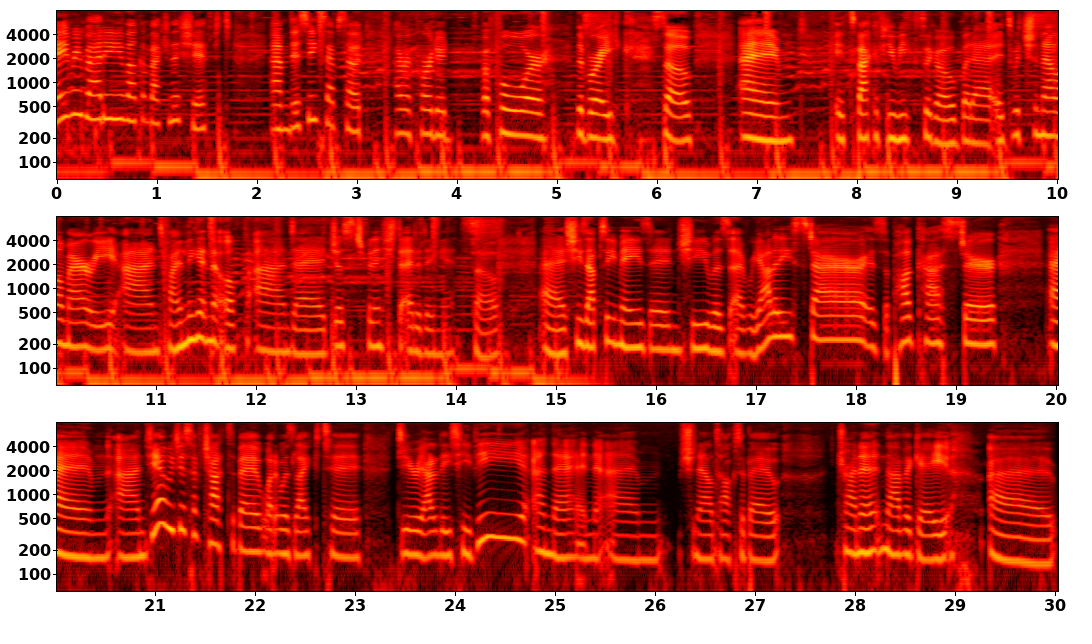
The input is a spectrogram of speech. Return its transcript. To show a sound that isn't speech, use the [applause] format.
Hey everybody, welcome back to the shift. Um, this week's episode I recorded before the break, so um, it's back a few weeks ago, but uh, it's with Chanel Omari and finally getting it up and uh, just finished editing it. So uh, she's absolutely amazing. She was a reality star, is a podcaster, um, and yeah, we just have chats about what it was like to do reality TV, and then um, Chanel talked about trying to navigate uh,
